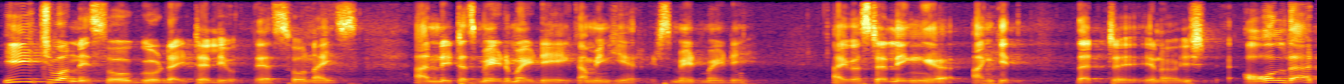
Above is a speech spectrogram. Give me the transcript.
Each one is so good, I tell you. They're so nice. And it has made my day coming here. It's made my day. I was telling uh, Ankit that, uh, you know, all that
